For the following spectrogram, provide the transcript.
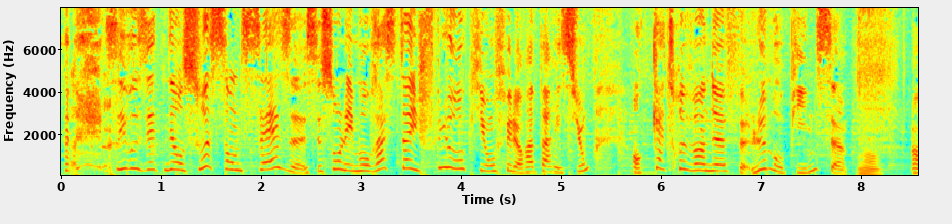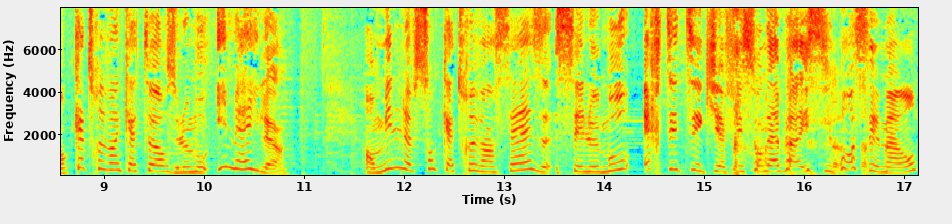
si vous êtes né en 76, ce sont les mots rasta et fluo qui ont fait leur apparition. En 89, le mot pins. Mmh. En 94, le mot email. En 1996, c'est le mot RTT qui a fait son apparition, c'est marrant.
